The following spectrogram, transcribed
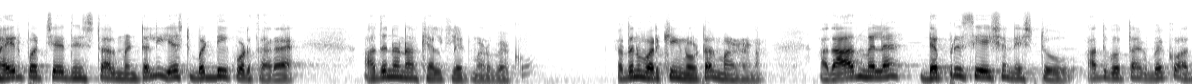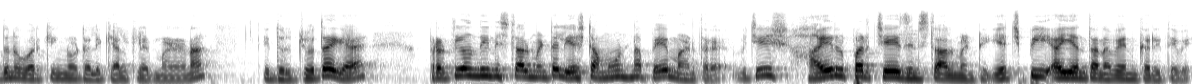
ಹೈರ್ ಪರ್ಚೇಸ್ ಇನ್ಸ್ಟಾಲ್ಮೆಂಟಲ್ಲಿ ಎಷ್ಟು ಬಡ್ಡಿ ಕೊಡ್ತಾರೆ? ಅದನ್ನು ನಾವು ಕ್ಯಾಲ್ಕುಲೇಟ್ ಮಾಡಬೇಕು. ಅದನ್ನು ವರ್ಕಿಂಗ್ ನೋಟಲ್ಲಿ ಮಾಡೋಣ. ಅದಾದಮೇಲೆ ಡೆಪ್ರಿಸಿಯೇಷನ್ ಎಷ್ಟು ಅದು ಗೊತ್ತಾಗಬೇಕು, ಅದನ್ನು ವರ್ಕಿಂಗ್ ನೋಟಲ್ಲಿ ಕ್ಯಾಲ್ಕುಲೇಟ್ ಮಾಡೋಣ. ಇದ್ರ ಜೊತೆಗೆ ಪ್ರತಿಯೊಂದು ಇನ್ಸ್ಟಾಲ್ಮೆಂಟಲ್ಲಿ ಎಷ್ಟು ಅಮೌಂಟ್ನ ಪೇ ಮಾಡ್ತಾರೆ which is hire purchase installment H P I ಅಂತ ನಾವೇನು ಕರಿತೀವಿ?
